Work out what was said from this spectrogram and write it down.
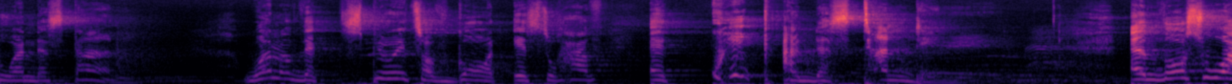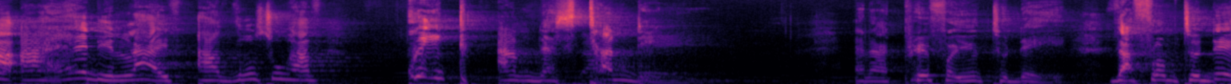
to understand. One of the spirits of God is to have a quick understanding. And those who are ahead in life are those who have quick understanding. And I pray for you today that from today,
